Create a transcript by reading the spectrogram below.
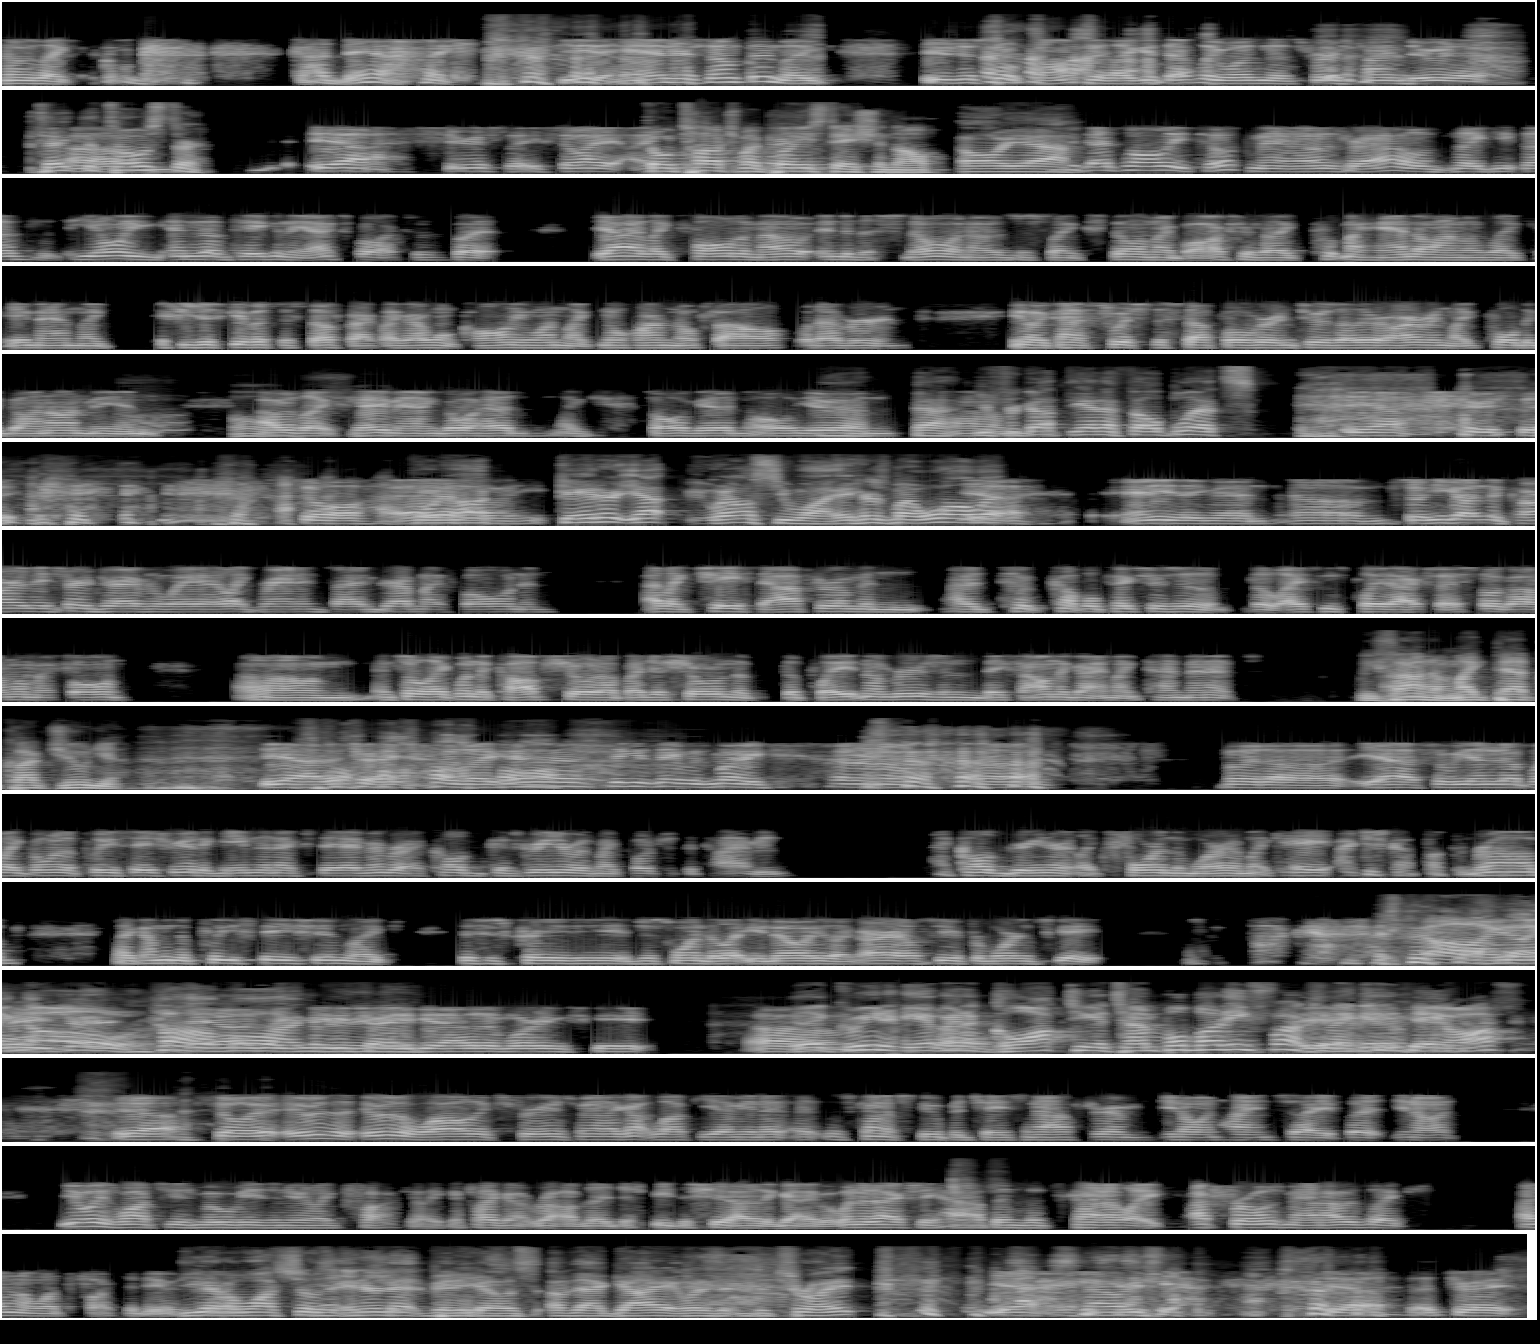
And I was like, oh, God damn, like you need a hand or something. Like he was just so confident. Like it definitely wasn't his first time doing it. Take the um, toaster. Yeah, seriously. So I, I don't touch my PlayStation though. Oh yeah, Dude, that's all he took, man. I was rattled. Like he, that's he only ended up taking the Xboxes, but yeah, I like followed him out into the snow, and I was just like still in my boxers. I like put my hand on him. I was like, hey man, like if you just give us the stuff back, like I won't call anyone. Like no harm, no foul, whatever. And you know, he kind of switched the stuff over into his other arm and like pulled the gun on me. And oh, I was like, hey, man, go ahead. Like, it's all good. All you. Yeah, and yeah. Um, you forgot the NFL blitz. yeah, seriously. so, I, um, Gator, yep. What else you want? Here's my wallet. Yeah, anything, man. Um, so he got in the car and they started driving away. I like ran inside, grabbed my phone, and I like chased after him. And I took a couple pictures of the license plate. Actually, I still got them on my phone. Um, and so like when the cops showed up, I just showed them the, the plate numbers and they found the guy in like 10 minutes. We found um, him, Mike Babcock Jr. Yeah, that's right. I was like, I think his name was Mike. I don't know. uh, but uh, yeah, so we ended up like going to the police station. We had a game the next day. I remember I called because Greener was my coach at the time, and I called Greener at like four in the morning. I'm like, hey, I just got fucking robbed. Like I'm in the police station. Like this is crazy. I just wanted to let you know. He's like, all right, I'll see you for morning skate fuck. oh, you're like, no, trying, come yeah, on, like maybe Greeny. trying to get out of the morning skate. Um, you're like, Greener, you so, ever had a Glock to your temple, buddy? Fuck, can yeah, I get a day yeah. off? yeah, so it, it, was a, it was a wild experience, man. I got lucky. I mean, it, it was kind of stupid chasing after him, you know, in hindsight. But you know, you always watch these movies and you're like, fuck, like if I got robbed, I'd just beat the shit out of the guy. But when it actually happens, it's kind of like I froze, man. I was like, I don't know what the fuck to do. You got to watch those internet videos of that guy. What is it, Detroit? yeah, yeah, yeah, that's right.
